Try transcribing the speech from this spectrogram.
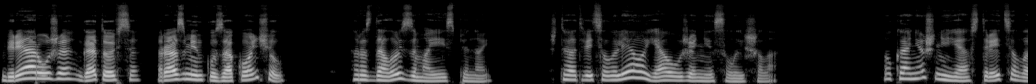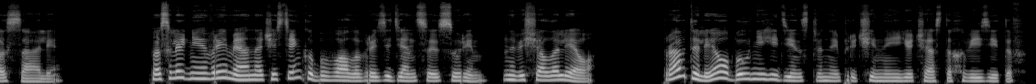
бери оружие, готовься. Разминку закончил?» Раздалось за моей спиной. Что ответил Лео, я уже не слышала. У конюшни я встретила Сали. Последнее время она частенько бывала в резиденции Сурим, навещала Лео. Правда, Лео был не единственной причиной ее частых визитов.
